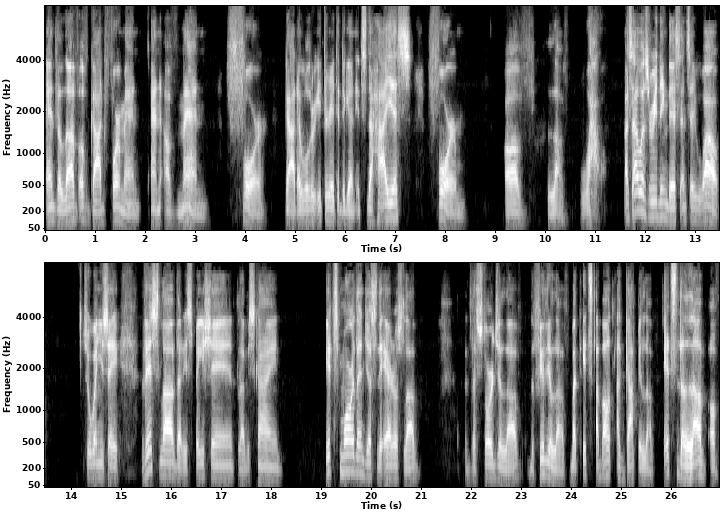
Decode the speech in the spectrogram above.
and the love of God for man and of man for God. I will reiterate it again. It's the highest form of love. Wow. As I was reading this and say, wow. So when you say this love that is patient, love is kind, it's more than just the eros love, the storge love, the filial love, but it's about agape love. It's the love of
